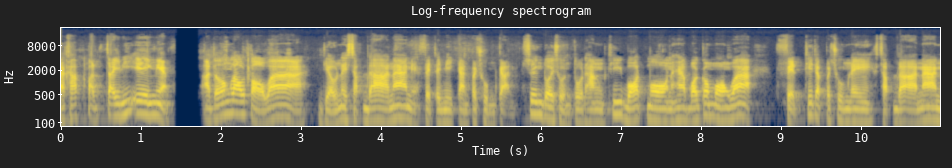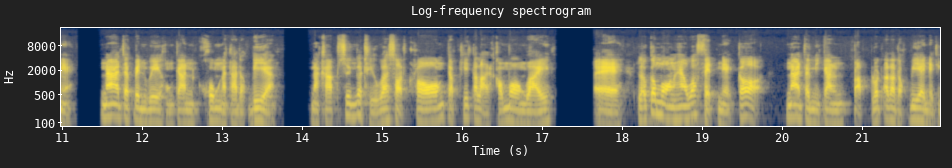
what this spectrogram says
นะครับปัจจัยนี้เองเนี่ย อาจจะต้องเล่าต่อว่าเดี๋ยวในสัปดาห์หน้าเนี่ยเฟดจะมีการประชุมกัน ซึ่งโดยส่วนตัวทางที่บอสมองนะฮะบอสก็มองว่าเฟดที่จะประชุมในสัปดาห์หน้าเนี่ยน่าจะเป็นเวของการคงอัตราดอกเบี้ยนะครับซึ่งก็ถือว่าสอดคล้องกับที่ตลาดเขามองไว้แต่เราก็มองนะฮะว่าเฟดเนี่ยก็น่าจะมีการปรับลดอัตราดอกเบี้ยเนี่ยจ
